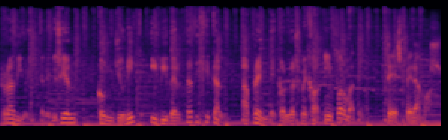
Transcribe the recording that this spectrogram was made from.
Radio y Televisión con UNIT y Libertad Digital. Aprende con los mejores. Infórmate. Te esperamos.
